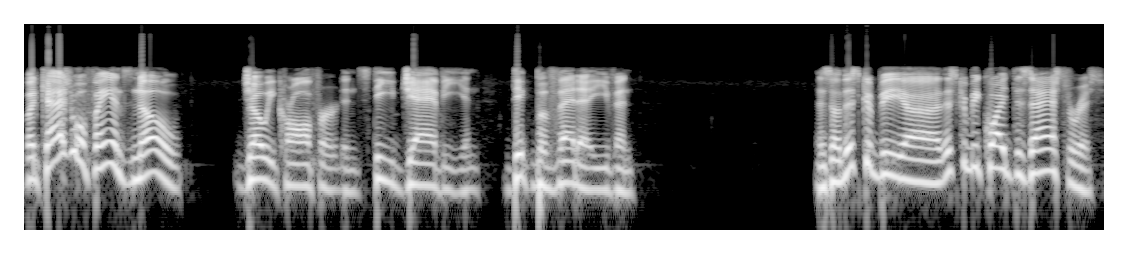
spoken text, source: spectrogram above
But casual fans know Joey Crawford and Steve Javie and Dick Bavetta even. And so this could be uh, this could be quite disastrous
